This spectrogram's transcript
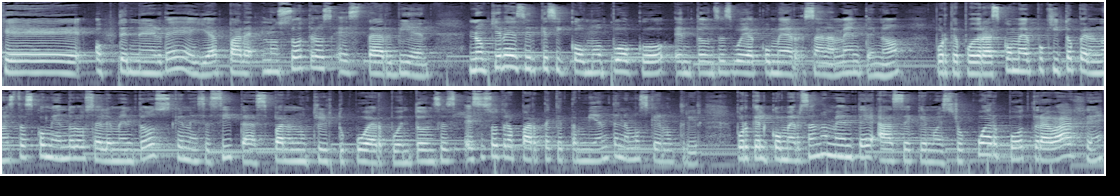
que obtener de ella para nosotros estar bien. No quiere decir que si como poco, entonces voy a comer sanamente, ¿no? Porque podrás comer poquito, pero no estás comiendo los elementos que necesitas para nutrir tu cuerpo. Entonces, esa es otra parte que también tenemos que nutrir, porque el comer sanamente hace que nuestro cuerpo trabaje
